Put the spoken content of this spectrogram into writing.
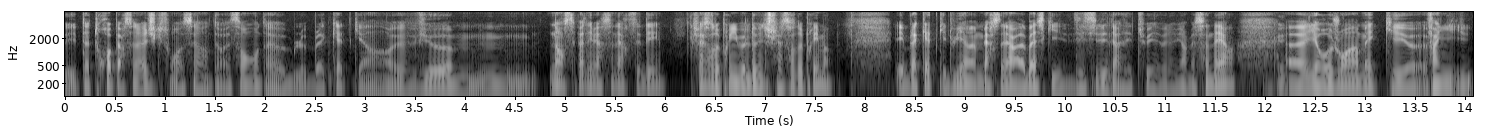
et t'as trois personnages qui sont assez intéressants. T'as euh, le Black Cat qui est un euh, vieux. hum, non, c'est pas des mercenaires, c'est des chasseurs de primes. Ils veulent devenir chasseurs de primes. Et Black Cat qui est lui un mercenaire à la base qui décidé d'arrêter de tuer et de devenir mercenaire. Il rejoint un mec qui est. Enfin, il,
